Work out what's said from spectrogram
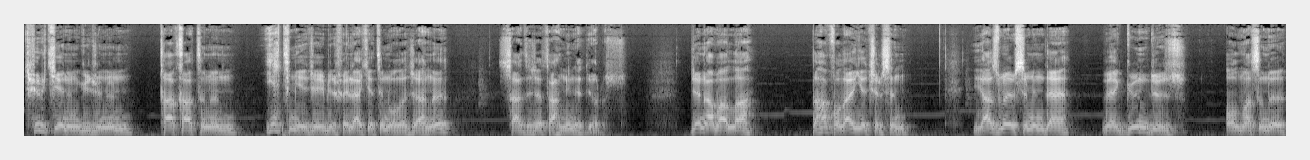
Türkiye'nin gücünün, takatının yetmeyeceği bir felaketin olacağını sadece tahmin ediyoruz. Cenab-ı Allah daha kolay geçirsin. Yaz mevsiminde ve gündüz olmasını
